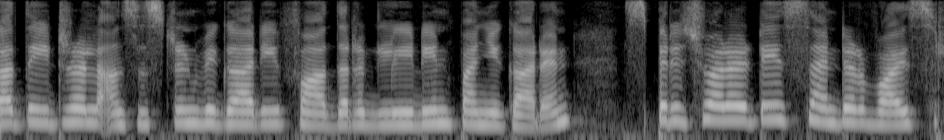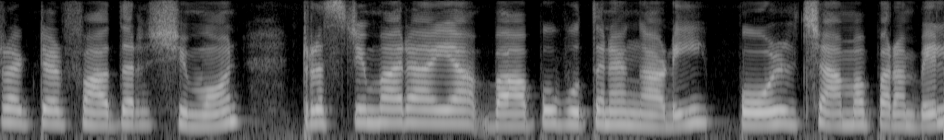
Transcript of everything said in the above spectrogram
കത്തീഡ്രൽ അസിസ്റ്റന്റ് വികാരി father Gleedin Panjikkaran spirituality centre vice director father Shimon ട്രസ്റ്റിമാരായ ബാബു പുത്തനങ്ങാടി പോൾ ചാമപ്പറമ്പിൽ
